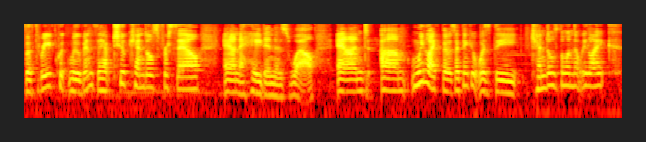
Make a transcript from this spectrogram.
the three quick move-ins. They have two Kindles for sale and a Hayden as well. And um, we like those. I think it was the Kindle's the one that we like.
